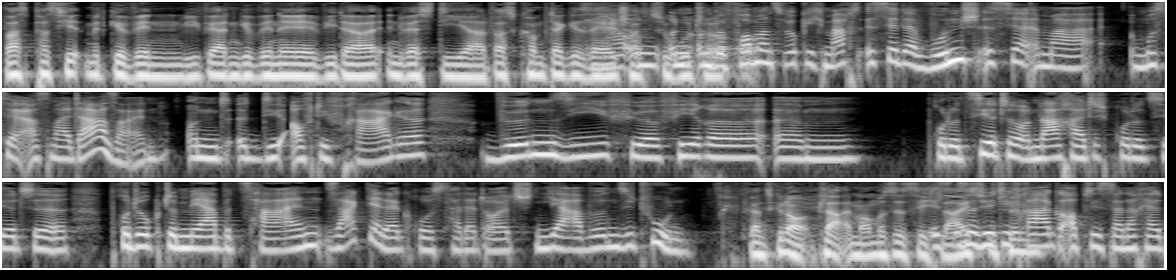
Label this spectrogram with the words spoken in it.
Was passiert mit Gewinnen? Wie werden Gewinne wieder investiert? Was kommt der Gesellschaft ja, und, zugute? Und, und bevor man es wirklich macht, ist ja der Wunsch, ist ja immer, muss ja erstmal da sein. Und die, auf die Frage, würden Sie für faire ähm, produzierte und nachhaltig produzierte Produkte mehr bezahlen, sagt ja der Großteil der Deutschen, ja, würden sie tun. Ganz genau, klar, man muss es sich es leisten. Es ist natürlich die Frage, ob sie es dann nachher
